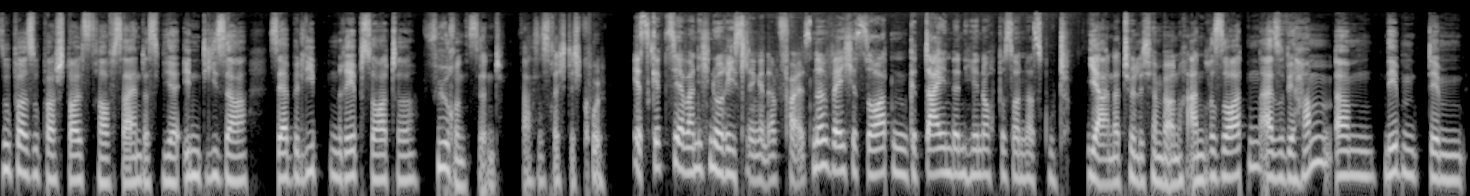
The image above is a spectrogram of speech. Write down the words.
super, super stolz drauf sein, dass wir in dieser sehr beliebten Rebsorte führend sind. Das ist richtig cool. Jetzt gibt es ja aber nicht nur Riesling in der Pfalz. Ne? Welche Sorten gedeihen denn hier noch besonders gut? Ja, natürlich haben wir auch noch andere Sorten. Also wir haben ähm, neben dem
